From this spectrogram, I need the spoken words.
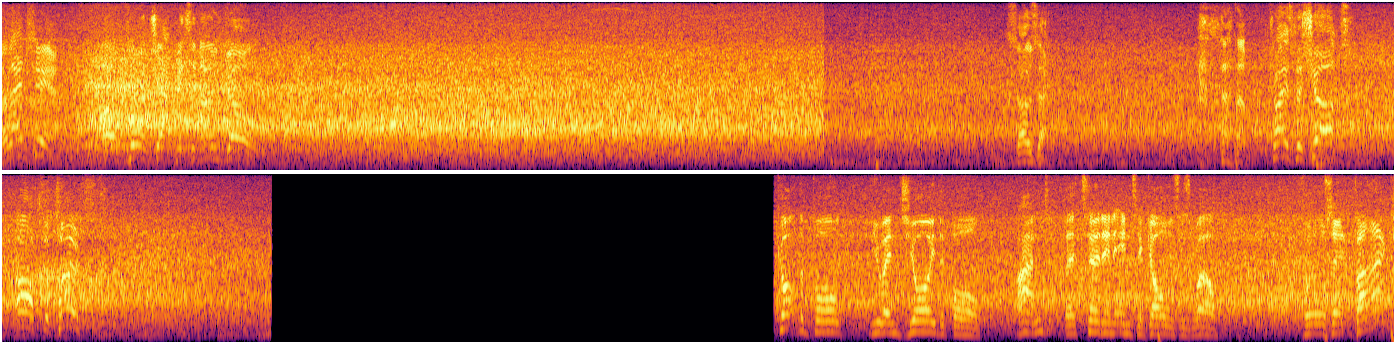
Valencia. Oh, poor chap, it's an own goal. Sosa. Tries the shot. Off the post. Got the ball, you enjoy the ball, and they're turning it into goals as well. Pulls it back.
